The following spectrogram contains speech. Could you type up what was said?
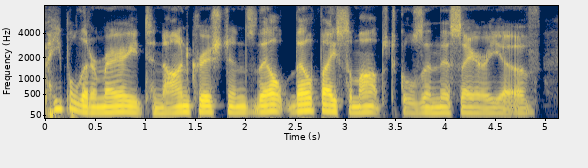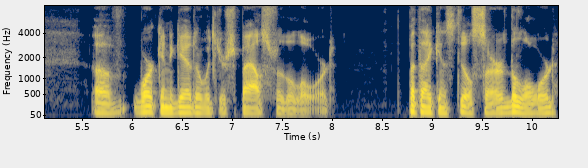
people that are married to non-Christians, they'll they'll face some obstacles in this area of of working together with your spouse for the Lord. But they can still serve the Lord.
